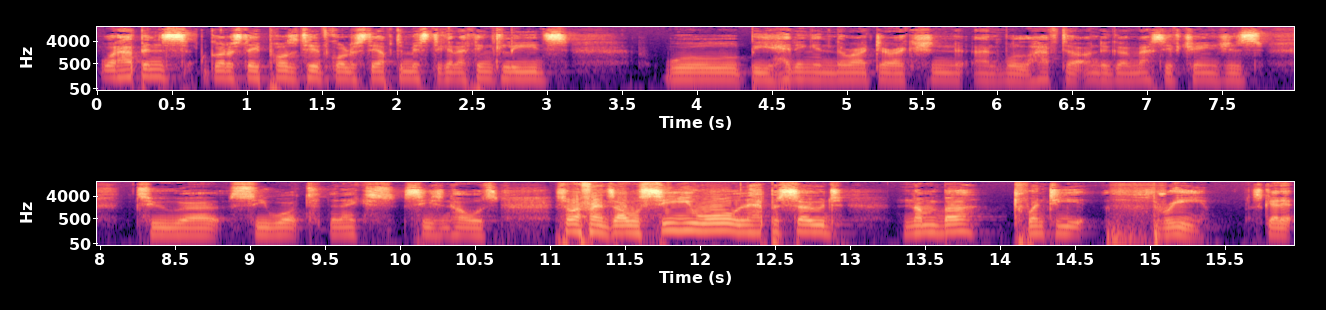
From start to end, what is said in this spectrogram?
what happens. Got to stay positive, got to stay optimistic, and I think Leeds will be heading in the right direction and will have to undergo massive changes to uh, see what the next season holds. So, my friends, I will see you all in episode number 23. Let's get it.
